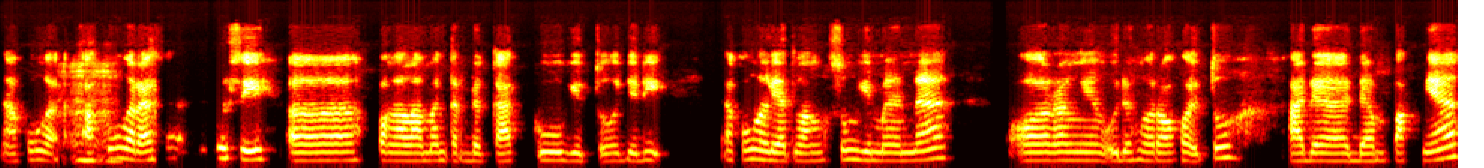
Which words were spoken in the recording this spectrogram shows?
Nah aku nggak aku ngerasa itu sih uh, pengalaman terdekatku gitu. Jadi aku ngelihat langsung gimana orang yang udah ngerokok itu ada dampaknya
